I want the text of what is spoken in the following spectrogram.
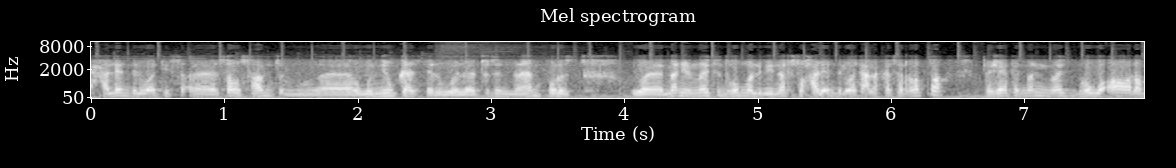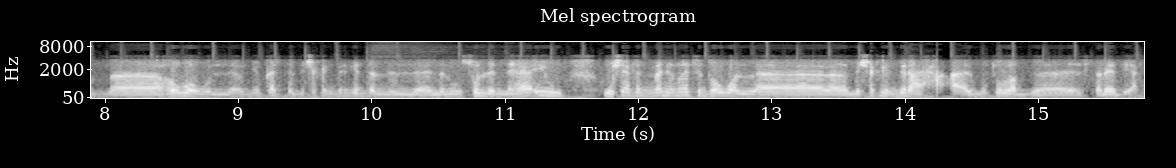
حاليا دلوقتي ساوث هامبتون ونيوكاسل ونوتنجهام فورست ومان يونايتد هم اللي بينافسوا حاليا دلوقتي على كأس الرابطة. فشايف المان يونايتد هو أقرب آه هو ونيوكاسل بشكل كبير جدا للوصول للنهائي. وشايف المان يونايتد هو بشكل كبير هيحقق البطولة السنة دي يعني.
